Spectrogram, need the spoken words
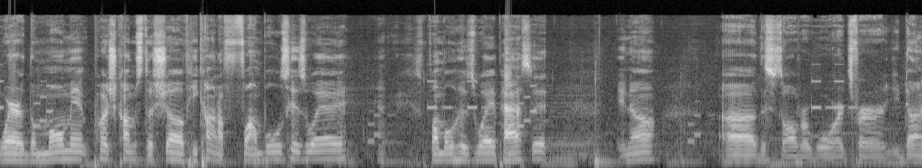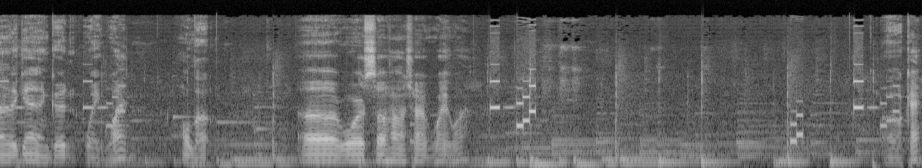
where the moment push comes to shove, he kind of fumbles his way, fumble his way past it, you know? Uh, this is all rewards for you done it again, good, wait, what? Hold up. Uh, rewards, stuff, contract, wait, what? Okay.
